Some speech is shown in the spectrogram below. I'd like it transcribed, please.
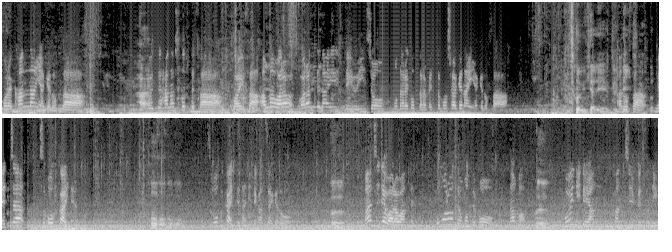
これ観覧やけどさ、こうはい。やって話しとってさ、わいさ、あんま笑笑ってないっていう印象持たれとったらめっちゃ申し訳ないんやけどさ、あのさ、めっちゃツボ深いねん。ほうほうほうほツボ深いって何って感じやけど、う。うん。マジで笑わんねん。おもろって思っても、なんか、うん。声に出やん感じ、別に。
